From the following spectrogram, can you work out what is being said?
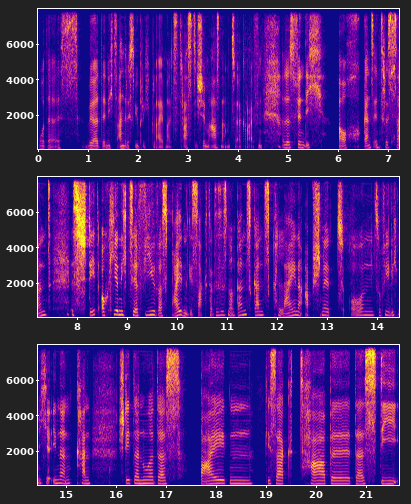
oder es würde nichts anderes übrig bleiben, als drastische Maßnahmen zu ergreifen. Also das finde ich auch ganz interessant. Es steht auch hier nicht sehr viel, was Biden gesagt hat. Es ist nur ein ganz, ganz kleiner Abschnitt und soviel ich mich erinnern kann, steht da nur, dass Biden gesagt habe, dass die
